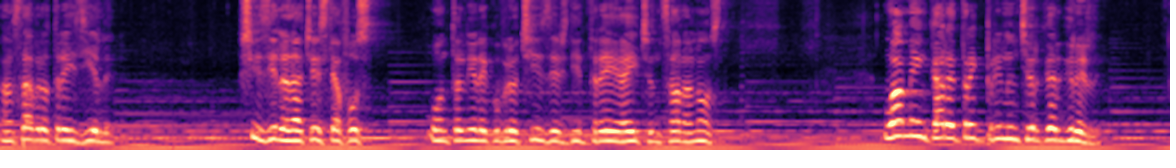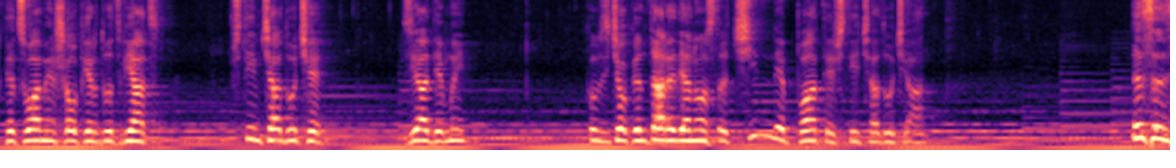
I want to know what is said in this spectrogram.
Am stat vreo trei zile. Și zilele acestea a fost o întâlnire cu vreo 50 dintre ei aici în țara noastră. Oameni care trec prin încercări grele. Câți oameni și-au pierdut viața. Știm ce aduce ziua de mâine. Cum zice o cântare de-a noastră, cine poate ști ce aduce an? Însă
